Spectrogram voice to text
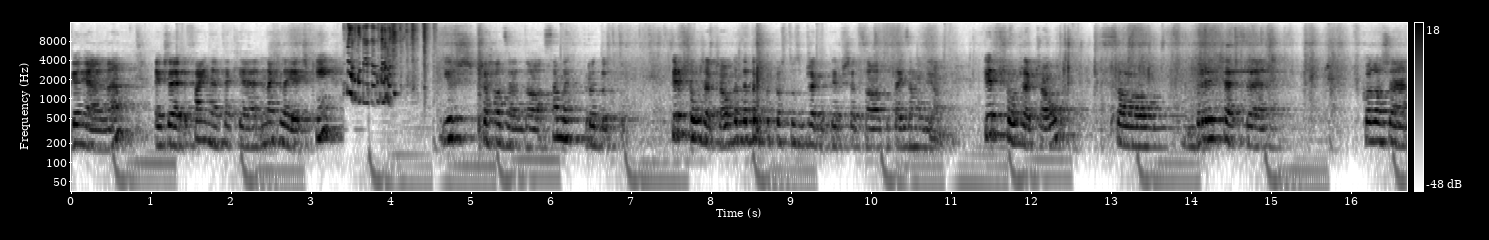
genialne. Także fajne takie naklejeczki. Już przechodzę do samych produktów. Pierwszą rzeczą, będę brać po prostu z brzegu pierwsze, co tutaj zamówiłam. Pierwszą rzeczą są bryczesy w kolorze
